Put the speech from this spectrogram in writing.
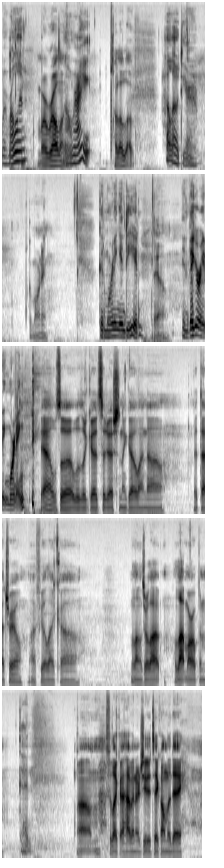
We're rolling. We're rolling. All right. Hello, love. Hello, dear. Good morning. Good morning indeed. Yeah, Invigorating morning. yeah. It was a it was a good suggestion to go and uh, hit that trail. I feel like uh, my lungs are a lot a lot more open. Good. Um, I feel like I have energy to take on the day.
